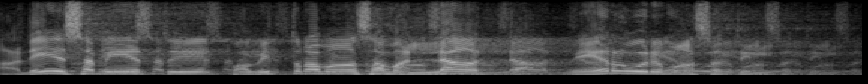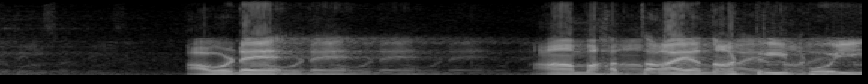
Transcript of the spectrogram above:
അതേ സമയത്ത് പവിത്ര മാസമല്ലാത്ത വേറെ ഒരു മാസത്തിൽ അവിടെ ആ മഹത്തായ നാട്ടിൽ പോയി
